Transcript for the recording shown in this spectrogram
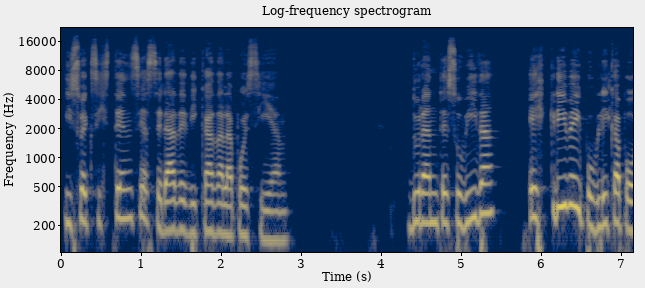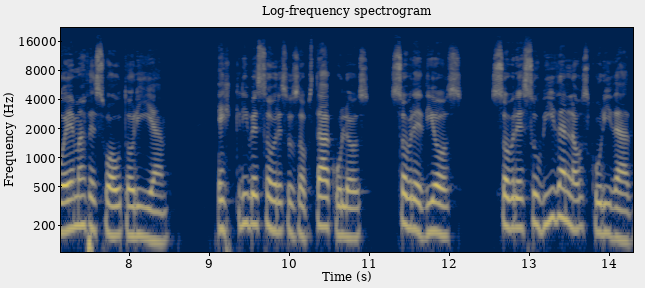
y su existencia será dedicada a la poesía. Durante su vida, escribe y publica poemas de su autoría, escribe sobre sus obstáculos, sobre Dios, sobre su vida en la oscuridad.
